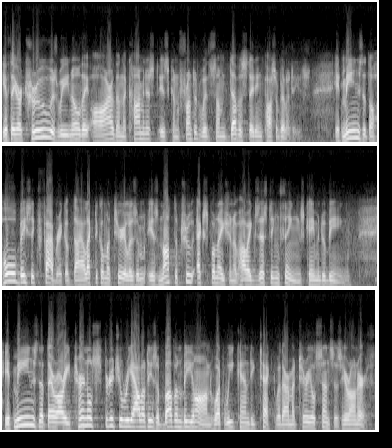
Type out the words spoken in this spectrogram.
If they are true, as we know they are, then the communist is confronted with some devastating possibilities. It means that the whole basic fabric of dialectical materialism is not the true explanation of how existing things came into being. It means that there are eternal spiritual realities above and beyond what we can detect with our material senses here on earth.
